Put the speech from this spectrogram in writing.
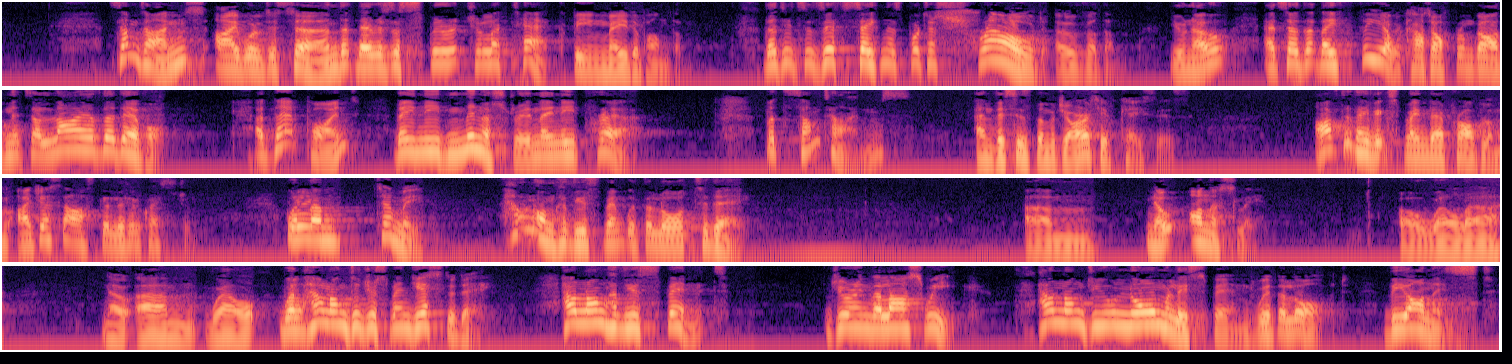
Sometimes I will discern that there is a spiritual attack being made upon them. That it's as if Satan has put a shroud over them, you know, and so that they feel cut off from God, and it's a lie of the devil. At that point, they need ministry and they need prayer. But sometimes, and this is the majority of cases, after they've explained their problem, I just ask a little question. Well, um, tell me, how long have you spent with the Lord today? Um, no, honestly. Oh, well, uh, no, um, well, well, how long did you spend yesterday? How long have you spent during the last week? How long do you normally spend with the Lord? Be honest.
